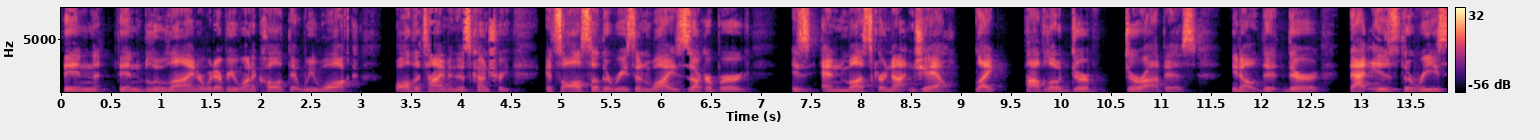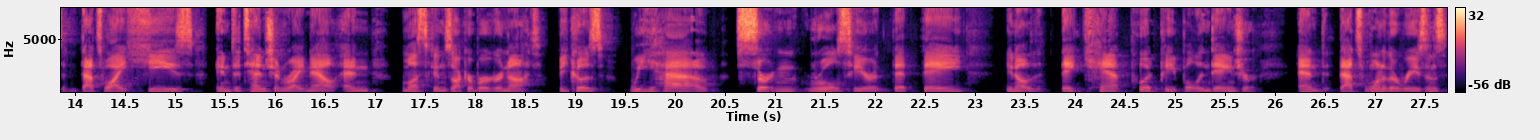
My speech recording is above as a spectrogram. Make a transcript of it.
thin thin blue line or whatever you want to call it that we walk all the time in this country. It's also the reason why Zuckerberg is and Musk are not in jail like Pavlo Dur- Durov is. You know, they're, that is the reason. That's why he's in detention right now and Musk and Zuckerberg are not because we have certain rules here that they you know they can't put people in danger and that's one of the reasons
